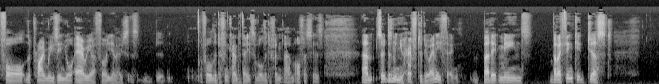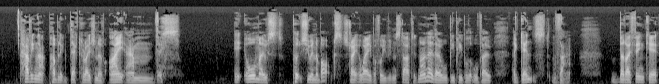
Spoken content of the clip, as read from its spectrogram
for the primaries in your area for you know for all the different candidates of all the different um, offices. Um, so it doesn't mean you have to do anything, but it means. But I think it just having that public declaration of "I am this." It almost puts you in a box straight away before you've even started. And I know there will be people that will vote against that but I think it.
